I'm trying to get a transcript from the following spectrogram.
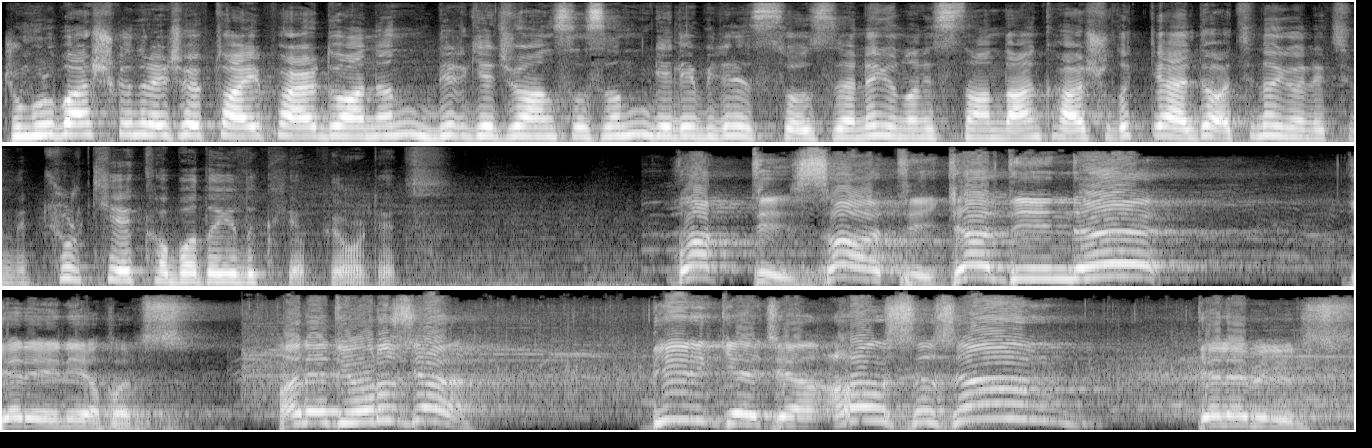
Cumhurbaşkanı Recep Tayyip Erdoğan'ın bir gece ansızın gelebiliriz sözlerine Yunanistan'dan karşılık geldi. Atina yönetimi Türkiye kabadayılık yapıyor dedi. vakti, saati geldiğinde gereğini yaparız. Hani diyoruz ya bir gece ansızın gelebiliriz.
